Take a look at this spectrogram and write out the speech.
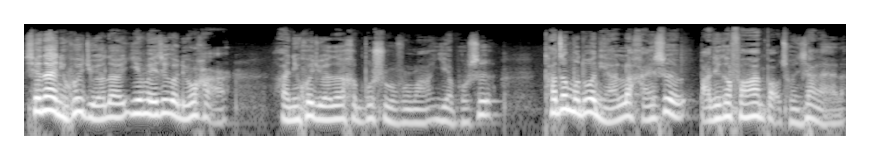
现在你会觉得因为这个刘海啊，你会觉得很不舒服吗？也不是，它这么多年了，还是把这个方案保存下来了。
